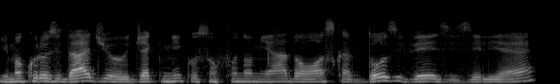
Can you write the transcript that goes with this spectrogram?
E uma curiosidade, o Jack Nicholson foi nomeado ao Oscar 12 vezes. Ele é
